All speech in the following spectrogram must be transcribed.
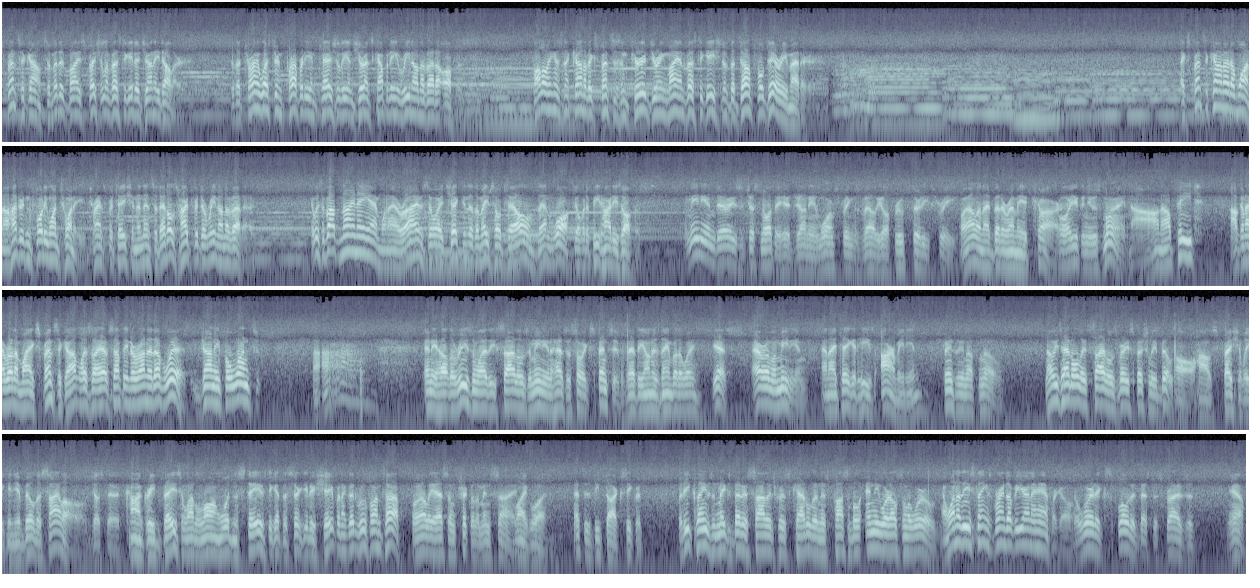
Expense account submitted by Special Investigator Johnny Dollar to the Tri Western Property and Casualty Insurance Company, Reno, Nevada office. Following is an account of expenses incurred during my investigation of the doubtful dairy matter. Expense account item one, 14120. Transportation and incidentals, Hartford to Reno, Nevada. It was about 9 a.m. when I arrived, so I checked into the Mapes Hotel, then walked over to Pete Hardy's office. Amenian Dairies is just north of here, Johnny, in Warm Springs Valley off Route 33. Well, then I'd better rent me a car. Or you can use mine. Now, now, Pete, how can I run up my expense account unless I have something to run it up with? Johnny, for once. Uh-uh. Anyhow, the reason why these silos Amenian has are so expensive. Is that the owner's name, by the way? Yes, Aram Amenian. And I take it he's Armenian. Strangely enough, no. Now, he's had all his silos very specially built. Oh, how specially can you build a silo? Just a concrete base, a lot of long wooden staves to get the circular shape, and a good roof on top. Well, he has some trick with them inside. Like what? That's his deep, dark secret. But he claims it makes better silage for his cattle than is possible anywhere else in the world. And one of these things burned up a year and a half ago. The word exploded best describes it. Yeah.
